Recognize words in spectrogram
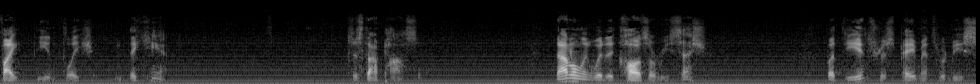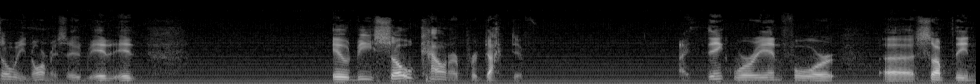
fight the inflation. They can't. Just not possible. Not only would it cause a recession, but the interest payments would be so enormous. It, it, it, it would be so counterproductive. I think we're in for uh, something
